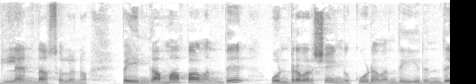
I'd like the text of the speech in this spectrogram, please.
இல்லைன்னு தான் சொல்லணும். இப்போ எங்கள் அம்மா அப்பா வந்து ஒன்றரை வருஷம் எங்கள் கூட வந்து இருந்து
